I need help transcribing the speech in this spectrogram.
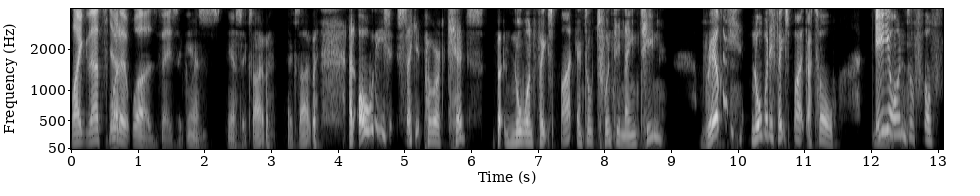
Like that's what it was basically. Yes, yes, exactly, exactly. And all these psychic powered kids, but no one fights back until 2019. Really? Nobody fights back at all. Mm. Aeons of, of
